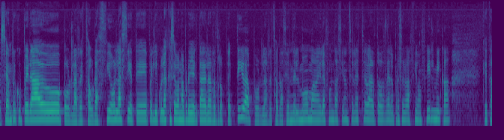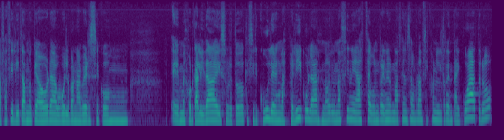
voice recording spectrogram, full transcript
se han recuperado por la restauración las siete películas que se van a proyectar en la retrospectiva, por la restauración del MoMA y la Fundación Celeste Bartos de la Preservación Fílmica, que está facilitando que ahora vuelvan a verse con eh, mejor calidad y sobre todo que circulen las películas ¿no? de una cineasta. Ewan Reiner nace en San Francisco en el 34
